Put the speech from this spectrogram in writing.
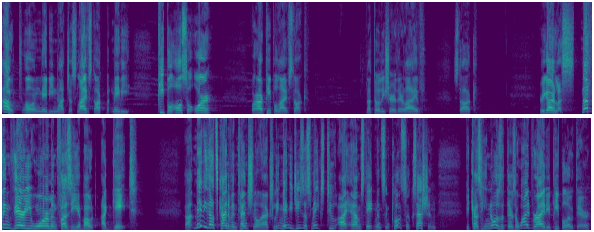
out. Oh, and maybe not just livestock, but maybe people also, or, or are people livestock? Not totally sure they're live stock. Regardless, nothing very warm and fuzzy about a gate. Uh, maybe that's kind of intentional, actually. Maybe Jesus makes two I am statements in close succession because he knows that there's a wide variety of people out there.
